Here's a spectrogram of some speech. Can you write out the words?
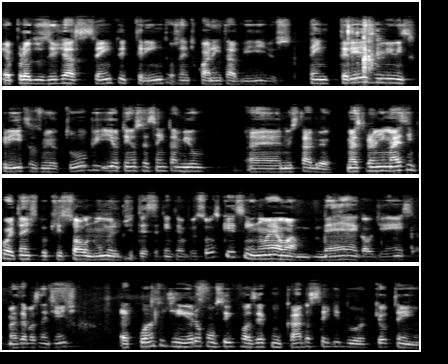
Eu produzi já 130 ou 140 vídeos. Tem 13 mil inscritos no YouTube e eu tenho 60 mil é, no Instagram. Mas para mim, mais importante do que só o número de ter 70 mil pessoas, que assim, não é uma mega audiência, mas é bastante gente, é quanto dinheiro eu consigo fazer com cada seguidor que eu tenho.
